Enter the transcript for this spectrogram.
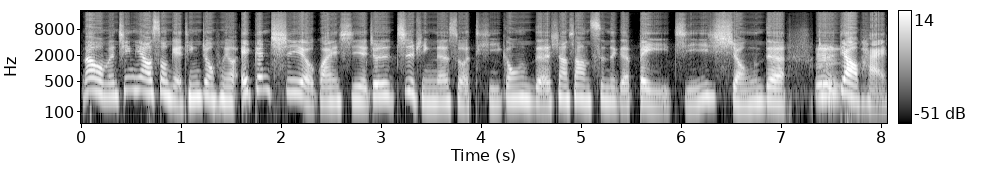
那我们今天要送给听众朋友，哎，跟吃也有关系，就是志平呢所提供的，像上次那个北极熊的，就是吊牌。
